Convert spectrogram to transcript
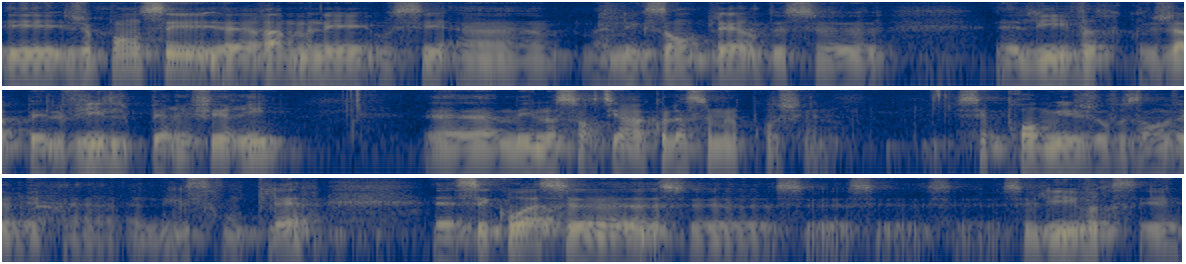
Et je pensais euh, ramener aussi un, exemplaire de ce euh, livre que j'appelle Ville Périphérie, mais il ne sortira que la semaine prochaine. C'est promis, je vous enverrai un exemplaire. Euh, c'est quoi ce, livre? C'est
